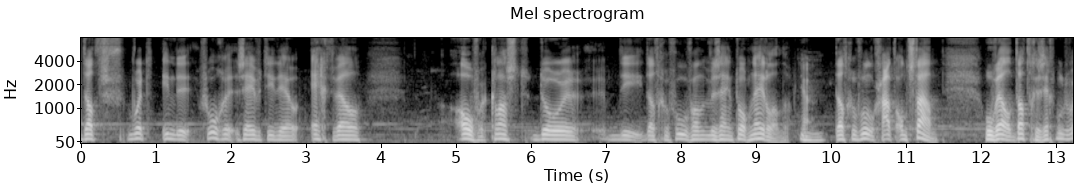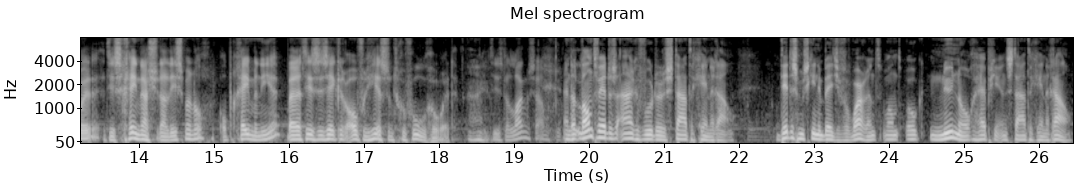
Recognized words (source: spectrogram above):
dat wordt in de vroege 17e eeuw echt wel overklast door die, dat gevoel van we zijn toch Nederlander. Ja. Dat gevoel gaat ontstaan. Hoewel dat gezegd moet worden, het is geen nationalisme nog, op geen manier, maar het is een zeker overheersend gevoel geworden. Het is een langzaam gevoel. En dat land werd dus aangevoerd door de Staten-Generaal. Dit is misschien een beetje verwarrend, want ook nu nog heb je een Staten-Generaal.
